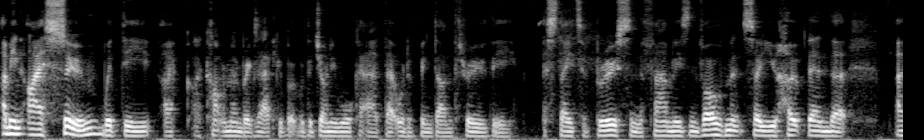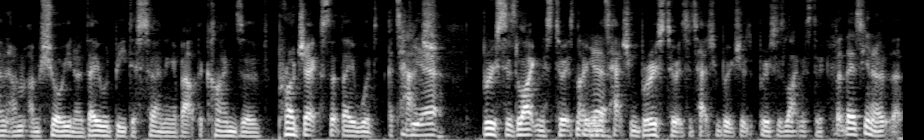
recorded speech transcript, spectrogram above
I mean, I assume with the I, I can't remember exactly, but with the Johnnie Walker ad, that would have been done through the estate of Bruce and the family's involvement. So you hope then that and I'm, I'm, sure you know they would be discerning about the kinds of projects that they would attach yeah. Bruce's likeness to. It's not even Yeah. attaching Bruce to it; it's attaching Bruce's, Bruce's likeness to. But there's you know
